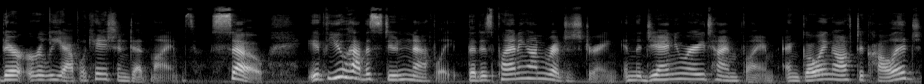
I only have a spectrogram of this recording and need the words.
their early application deadlines. So, if you have a student athlete that is planning on registering in the January timeframe and going off to college,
